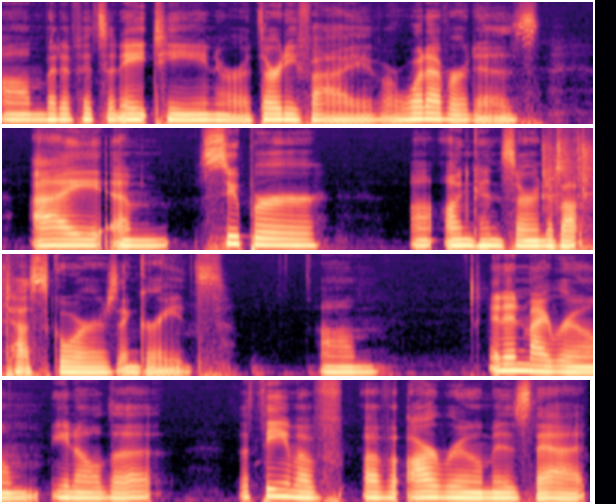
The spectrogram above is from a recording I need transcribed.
Um, but if it's an 18 or a 35 or whatever it is, I am super uh, unconcerned about test scores and grades. Um, and in my room, you know, the the theme of of our room is that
